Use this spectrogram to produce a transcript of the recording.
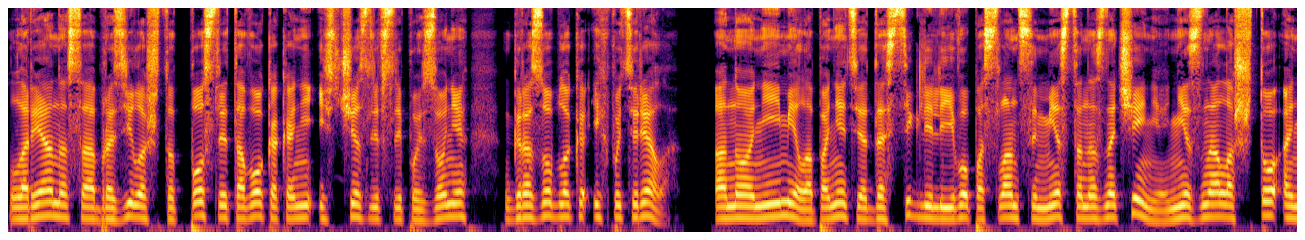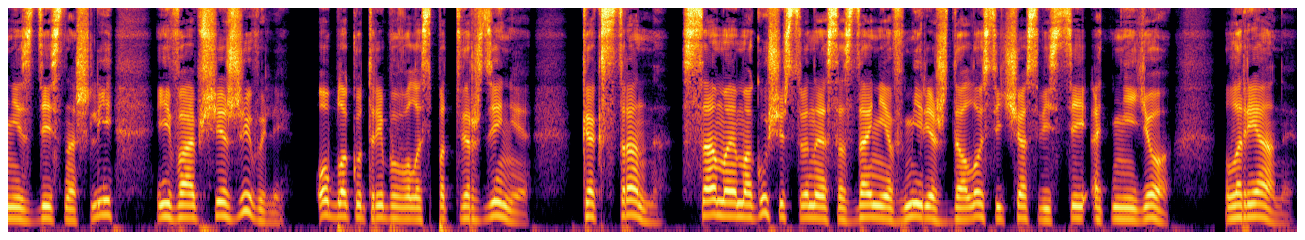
Лариана сообразила, что после того, как они исчезли в слепой зоне, грозоблако их потеряло. Оно не имело понятия, достигли ли его посланцы места назначения, не знало, что они здесь нашли и вообще живы ли. Облаку требовалось подтверждение. Как странно, самое могущественное создание в мире ждало сейчас вестей от нее, Ларианы.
